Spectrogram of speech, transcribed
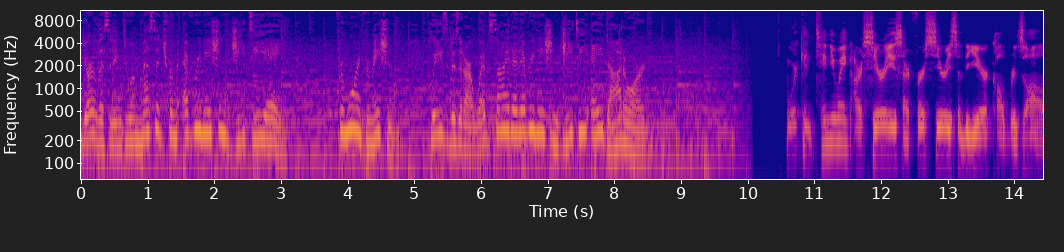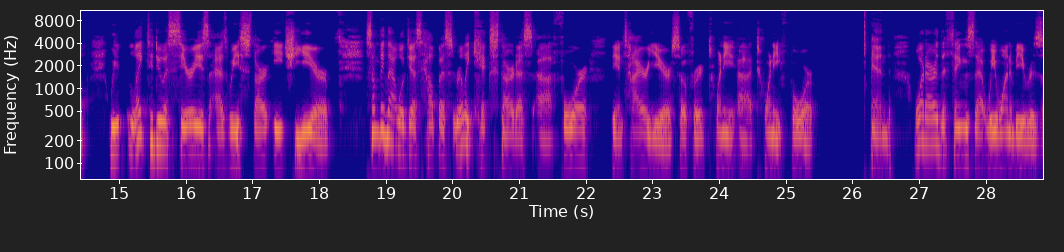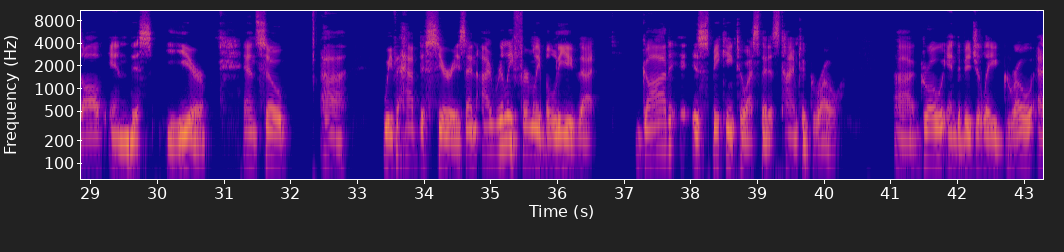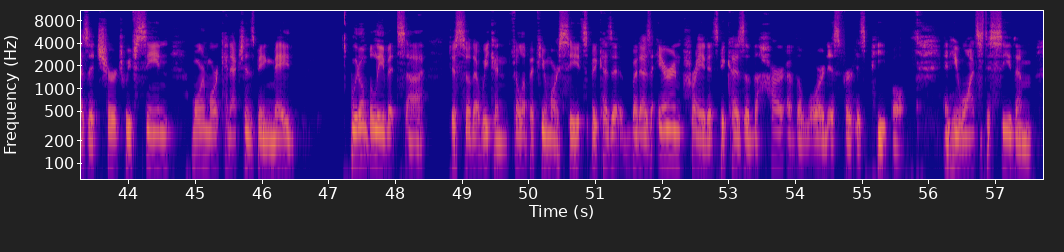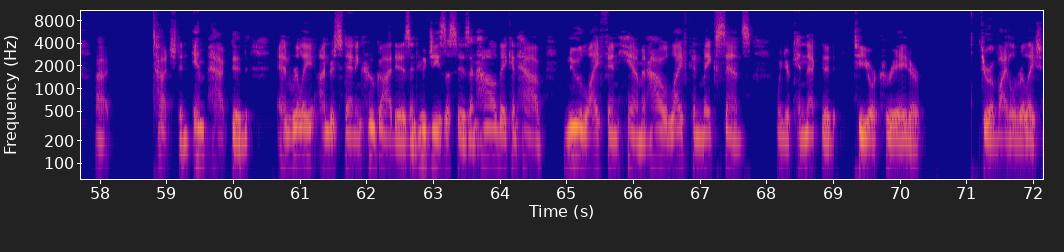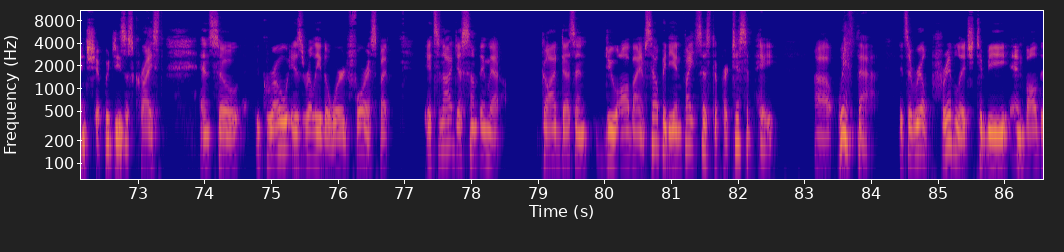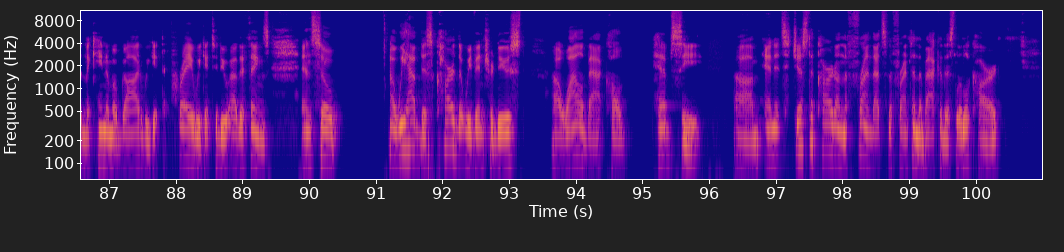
You're listening to a message from Every Nation GTA. For more information, please visit our website at everynationgta.org. We're continuing our series, our first series of the year called Resolved. We like to do a series as we start each year, something that will just help us really kickstart us uh, for the entire year. So for 2024. And what are the things that we want to be resolved in this year? And so uh, we've had this series, and I really firmly believe that God is speaking to us that it's time to grow. Uh, grow individually, grow as a church. We've seen more and more connections being made. We don't believe it's uh, just so that we can fill up a few more seats because it, but as Aaron prayed it's because of the heart of the Lord is for his people and he wants to see them uh, touched and impacted and really understanding who God is and who Jesus is and how they can have new life in him and how life can make sense when you're connected to your creator through a vital relationship with Jesus Christ. And so grow is really the word for us, but it's not just something that God doesn't do all by himself, but he invites us to participate uh, with that. It's a real privilege to be involved in the kingdom of God. We get to pray, we get to do other things. And so uh, we have this card that we've introduced a while back called Pebsi. Um, and it's just a card on the front. That's the front and the back of this little card.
